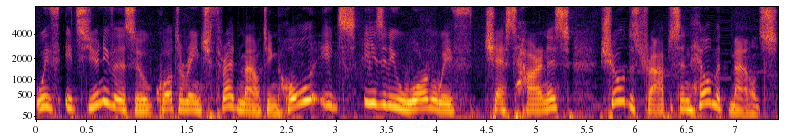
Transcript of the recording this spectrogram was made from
With its universal quarter-inch thread mounting hole, it's easily worn with chest harness, shoulder straps and helmet mounts.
